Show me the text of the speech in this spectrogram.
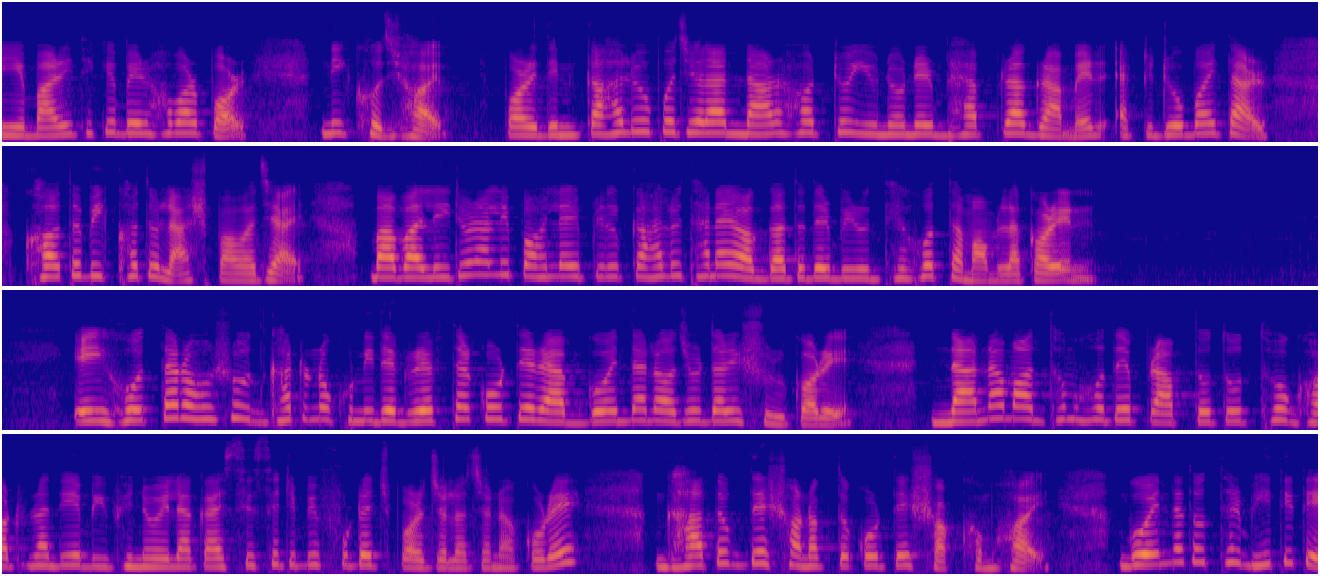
নিয়ে বাড়ি থেকে বের হওয়ার পর নিখোঁজ হয়। পরের দিন কাহালু উপজেলার নারহট্ট ইউনিয়নের ভ্যাপরা গ্রামের একটি ডোবায় তার ক্ষতবিক্ষত লাশ পাওয়া যায়। বাবা লিটন আলী পহেলা এপ্রিল কাহালু থানায় অজ্ঞাতদের বিরুদ্ধে হত্যা মামলা করেন। এই হত্যা রহস্য উদ্ঘাটন ও খুনিদের গ্রেফতার করতে র্যাব গোয়েন্দা নজরদারি শুরু করে। নানা মাধ্যম হতে প্রাপ্ত তথ্য, ঘটনা দিয়ে বিভিন্ন এলাকায় সিসিটিভি ফুটেজ পর্যালোচনা করে ঘাতকদের শনাক্ত করতে সক্ষম হয়। গোয়েন্দা তথ্যের ভিত্তিতে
